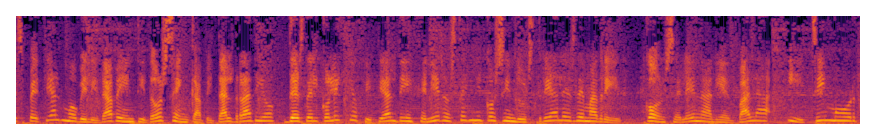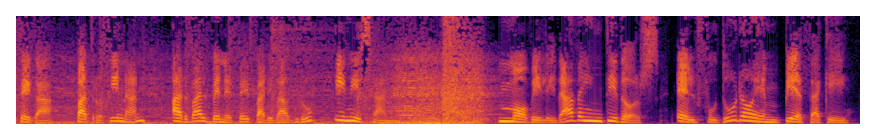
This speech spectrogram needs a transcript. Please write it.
Especial Movilidad 22 en Capital Radio desde el Colegio Oficial de Ingenieros Técnicos Industriales de Madrid con Selena Niezbala y Chimo Ortega. Patrocinan Arbal BNP Paribas Group y Nissan. Movilidad 22. El futuro empieza aquí.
